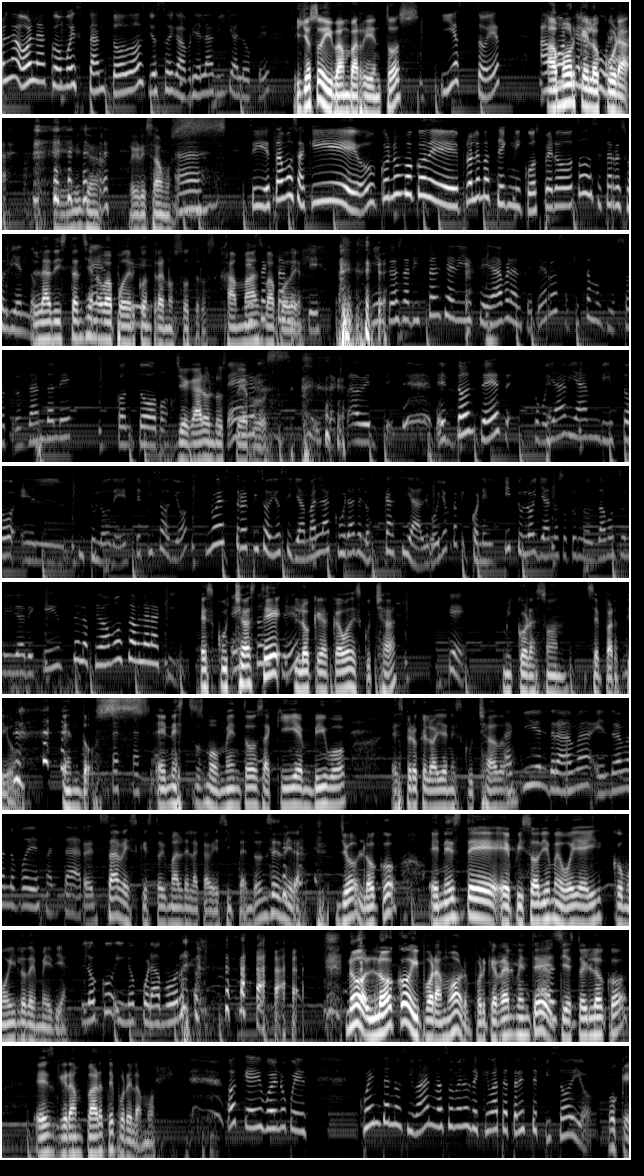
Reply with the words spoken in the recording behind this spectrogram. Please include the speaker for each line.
Speaker 1: Hola, hola, ¿cómo están todos? Yo soy Gabriela Villa López.
Speaker 2: Y yo soy Iván Barrientos.
Speaker 1: Y esto es
Speaker 2: Amor, que locura. Eh, ya, regresamos.
Speaker 1: Ah, sí, estamos aquí uh, con un poco de problemas técnicos, pero todo se está resolviendo.
Speaker 2: La distancia no va a poder
Speaker 1: Este,
Speaker 2: contra nosotros, jamás va a poder.
Speaker 1: Mientras la distancia dice ábranse perros, aquí estamos nosotros dándole con todo.
Speaker 2: Llegaron los
Speaker 1: Pero-
Speaker 2: perros.
Speaker 1: Exactamente. Entonces, como ya habían visto el título de este episodio, nuestro episodio se llama La cura de los casi algo. Yo creo que con el título ya nosotros nos damos una idea de qué es de lo que vamos a hablar aquí.
Speaker 2: ¿Escuchaste
Speaker 1: Entonces-
Speaker 2: lo que acabo de escuchar?
Speaker 1: ¿Qué?
Speaker 2: Mi corazón se partió en dos. En estos momentos, aquí en vivo. Espero que lo hayan escuchado.
Speaker 1: Aquí el drama, el drama no puede faltar.
Speaker 2: Eh, Sabes que estoy mal de la cabecita. Entonces, mira, yo, loco, en este episodio me voy a ir como hilo de media.
Speaker 1: Loco y no por amor.
Speaker 2: No, loco y por amor, porque realmente
Speaker 1: Ah,
Speaker 2: si
Speaker 1: sí,
Speaker 2: estoy loco es gran parte por el amor.
Speaker 1: ok, bueno, pues cuéntanos, Iván, más o menos de qué va a tratar este episodio.
Speaker 2: Ok,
